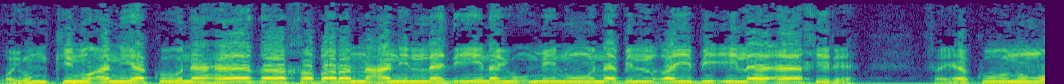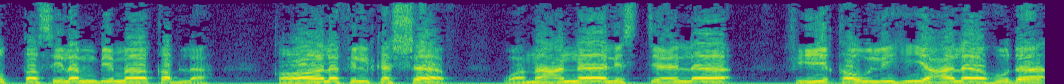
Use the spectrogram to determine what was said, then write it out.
ويمكن أن يكون هذا خبرا عن الذين يؤمنون بالغيب إلى آخره فيكون متصلا بما قبله. قال في الكشاف ومعنى الاستعلاء في قوله على هدى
